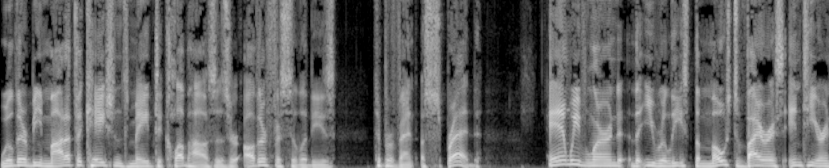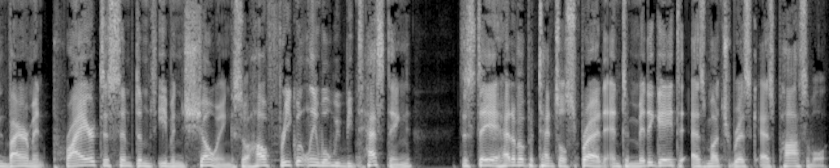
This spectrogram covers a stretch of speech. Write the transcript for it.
Will there be modifications made to clubhouses or other facilities to prevent a spread? And we've learned that you release the most virus into your environment prior to symptoms even showing. So, how frequently will we be testing to stay ahead of a potential spread and to mitigate as much risk as possible?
